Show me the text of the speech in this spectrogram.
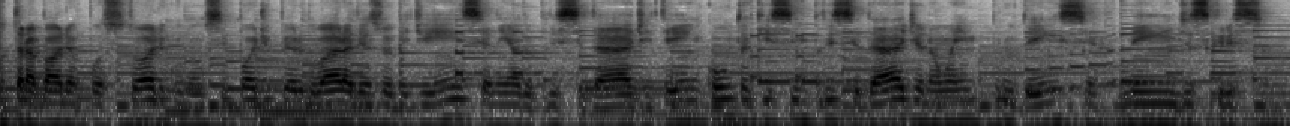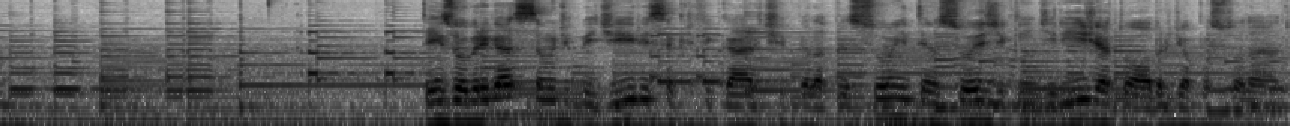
No trabalho apostólico não se pode perdoar a desobediência nem a duplicidade. Tenha em conta que simplicidade não é imprudência nem indiscrição. Tens obrigação de pedir e sacrificar-te pela pessoa e intenções de quem dirige a tua obra de apostolado.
